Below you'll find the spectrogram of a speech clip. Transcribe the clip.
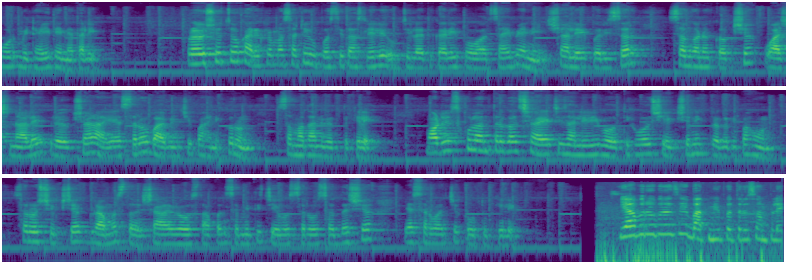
गोड मिठाई देण्यात आली. प्रवेशोत्सव कार्यक्रमासाठी उपस्थित असलेले उपजिल्हाधिकारी पवार साहेब यांनी शालेय परिसर संगणक कक्ष वाचनालय प्रयोगशाळा या सर्व बाबींची पाहणी करून समाधान व्यक्त केले. मॉडेल स्कूल अंतर्गत शाळेची झालेली भौतिक व शैक्षणिक प्रगती पाहून सर्व शिक्षक ग्रामस्थ शाळा व्यवस्थापन समितीचे व सर्व सदस्य या सर्वांचे कौतुक केले. याबरोबरच हे बातमीपत्र संपले.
